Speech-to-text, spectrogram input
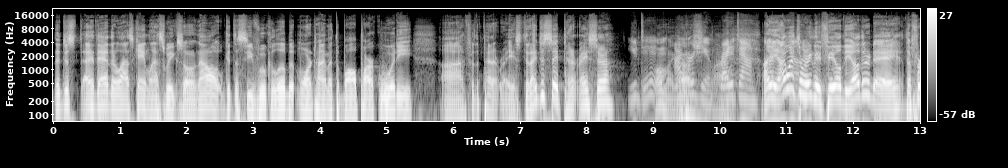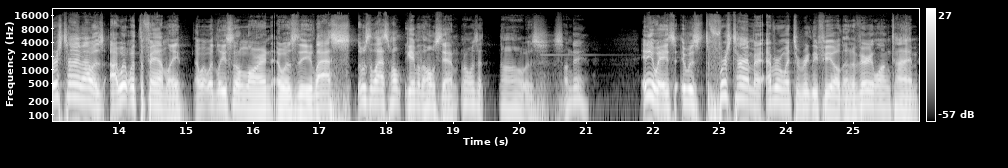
they just they had their last game last week. So now I'll get to see Vuk a little bit more time at the ballpark. Woody uh, for the pennant race. Did I just say pennant race, Sara? You did. Oh, my god. I heard gosh. you. Write it down. I mean, I went to Wrigley Field the other day. The first time I was, I went with the family. I went with Lisa and Lauren. It was the last. It was the last home game of the homestand. No, was it? No, it was Sunday. Anyways, it was the first time I ever went to Wrigley Field in a very long time,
